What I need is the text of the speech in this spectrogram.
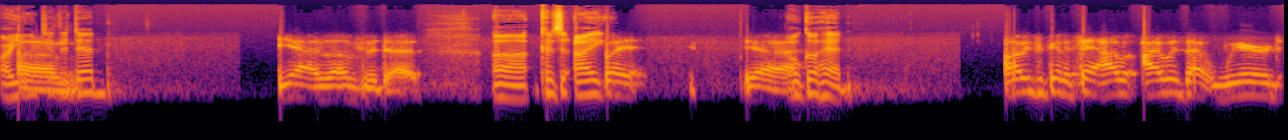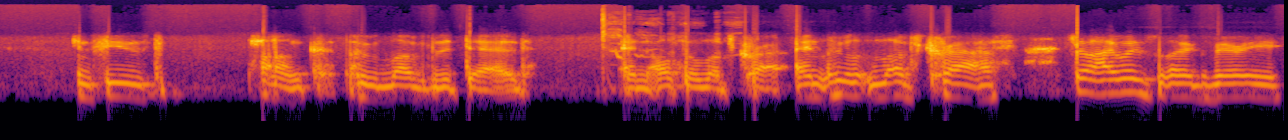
Are you into the Um, dead? Yeah, I love the Dead, Because I. but yeah. oh, go ahead. I was gonna say I, w- I was that weird, confused punk who loved the Dead, and also loved Crass, and who loved Crass. So I was like very,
